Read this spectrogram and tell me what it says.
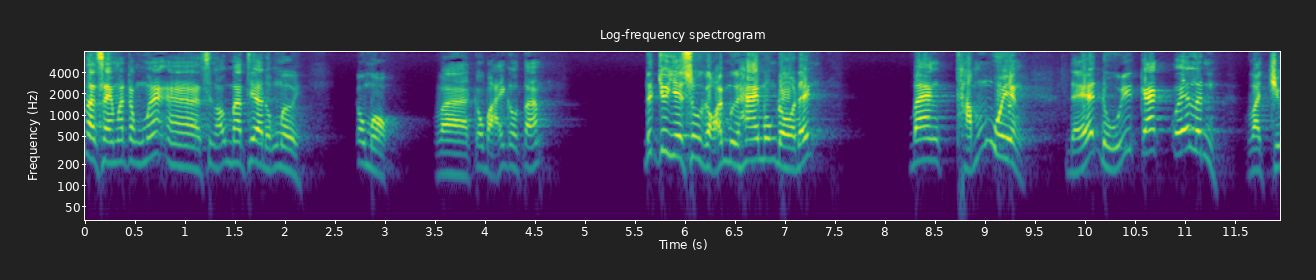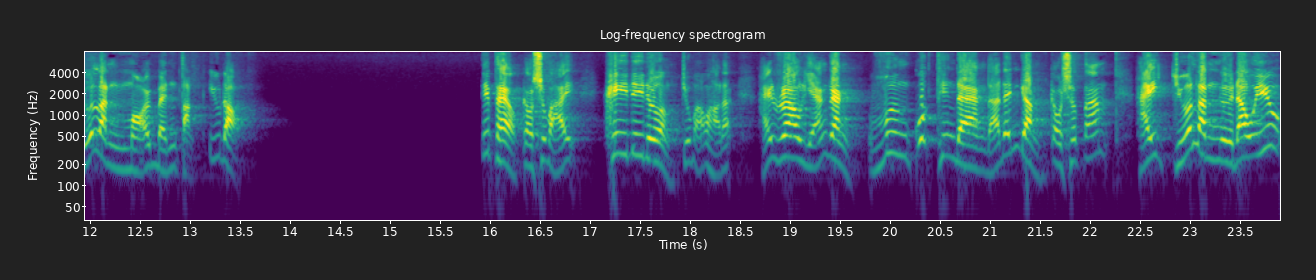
ta xem ở trong má, à, xin lỗi Matthew đoạn 10 câu 1 và câu 7 câu 8. Đức Chúa Giêsu gọi 12 môn đồ đến, ban thẩm quyền để đuổi các quế linh và chữa lành mọi bệnh tật yếu đầu. Tiếp theo, câu số 7 Khi đi đường, Chúa bảo họ đó, Hãy rao giảng rằng vương quốc thiên đàng đã đến gần. Câu số 8 Hãy chữa lành người đau yếu,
